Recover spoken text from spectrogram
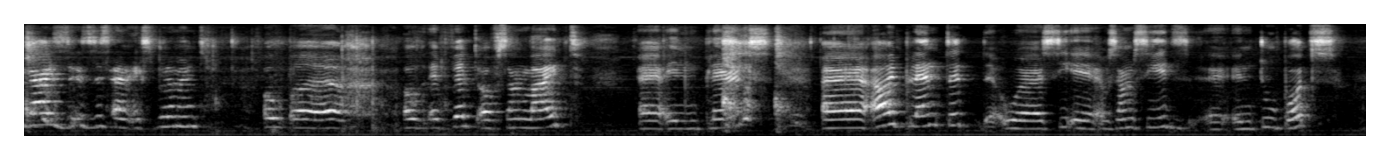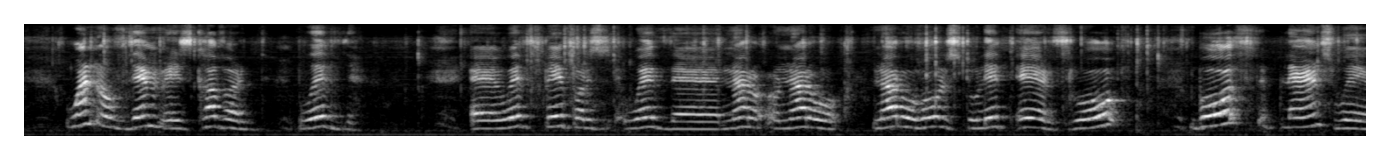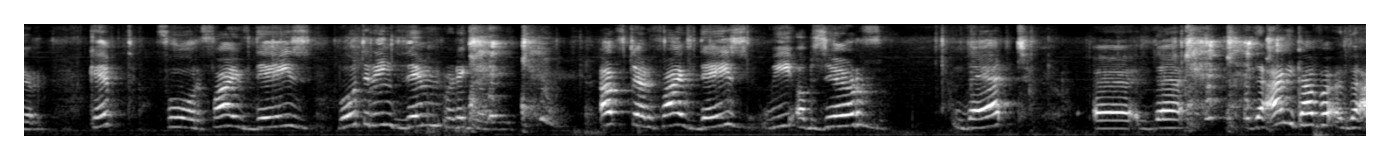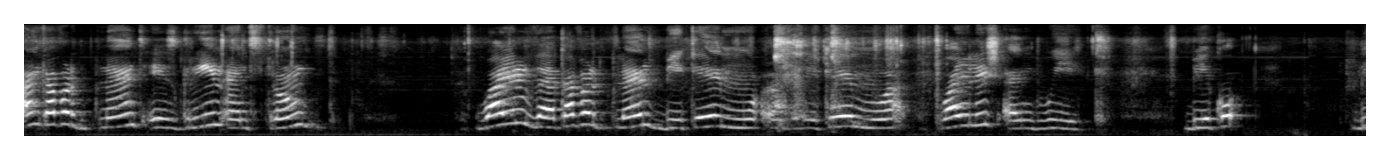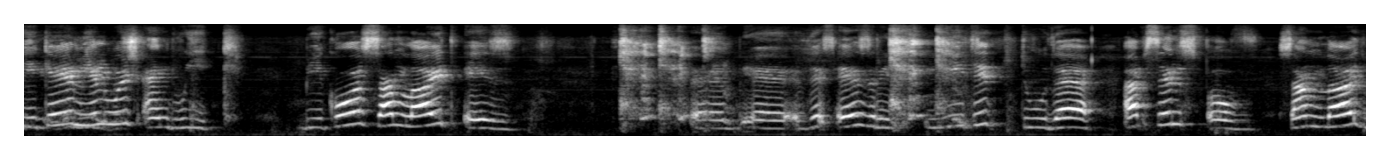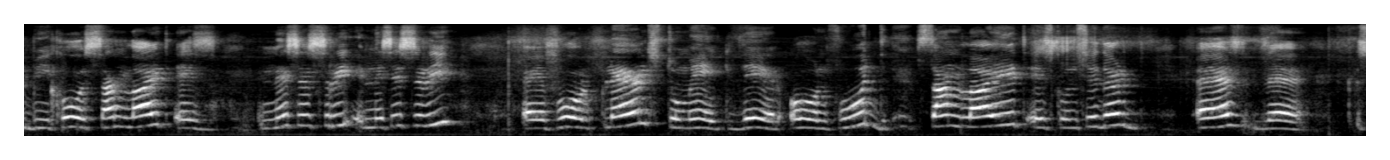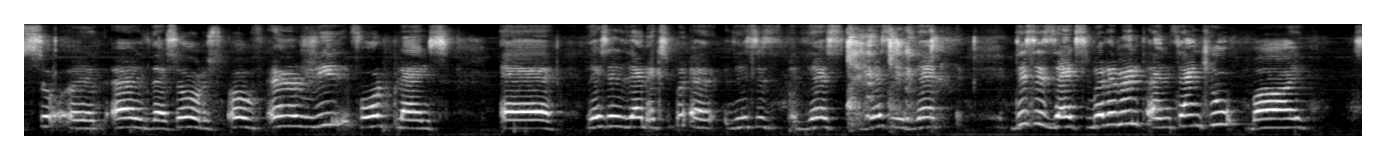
Guys, this is an experiment of uh, of effect of sunlight uh, in plants. Uh, I planted uh, uh, some seeds uh, in two pots. One of them is covered with with papers with narrow narrow narrow holes to let air through. Both plants were kept for five days, watering them regularly. After five days, we observe that uh, the the uncovered the uncovered plant is green and strong, while the covered plant became uh, became wi- whitish and weak. Beco- became yellowish and weak because sunlight is this is related to the absence of sunlight because sunlight is necessary necessary uh, for plants to make their own food. Sunlight is considered as the so, uh, as the source of energy for plants. Uh, this is an exp- uh, this is this this is that this is the experiment and thank you. Bye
